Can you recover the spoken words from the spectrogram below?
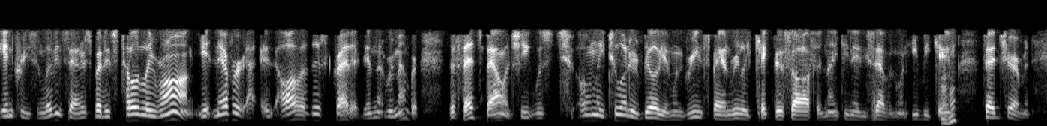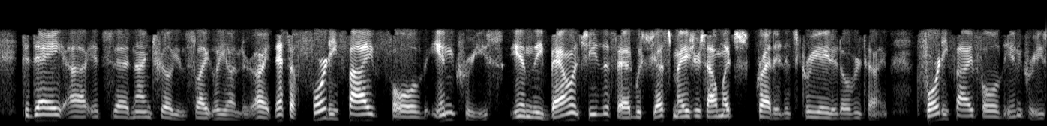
increase in living standards. But it's totally wrong. It never. uh, All of this credit, and remember, the Fed's balance sheet was t- only 200 billion when Greenspan really kicked this off in 1987 when he became Mhm. Fed chairman. Today, uh, it's uh, nine trillion, slightly under. All right, that's a 45-fold increase in the balance sheet of the Fed, which just measures how much credit it's created over time. 45-fold increase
